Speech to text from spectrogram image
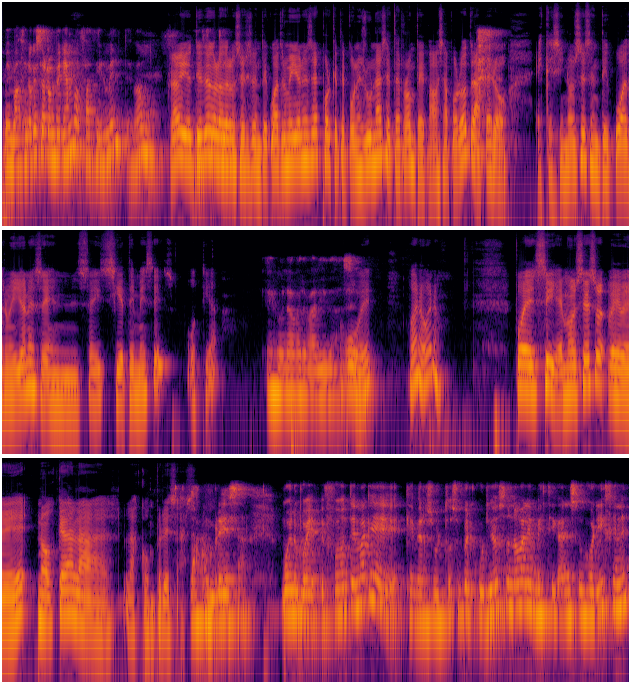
Me imagino que se romperían más fácilmente, vamos. Claro, yo entiendo que lo de los 64 millones es porque te pones una, se te rompe, vas a por otra, pero es que si no, 64 millones en 6, 7 meses, hostia. Es una barbaridad. Bueno, bueno. Pues sí, hemos eso. Eh, nos quedan las, compresas. Las compresas. Bueno, pues fue un tema que, me resultó súper curioso, ¿no? Al investigar en sus orígenes,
